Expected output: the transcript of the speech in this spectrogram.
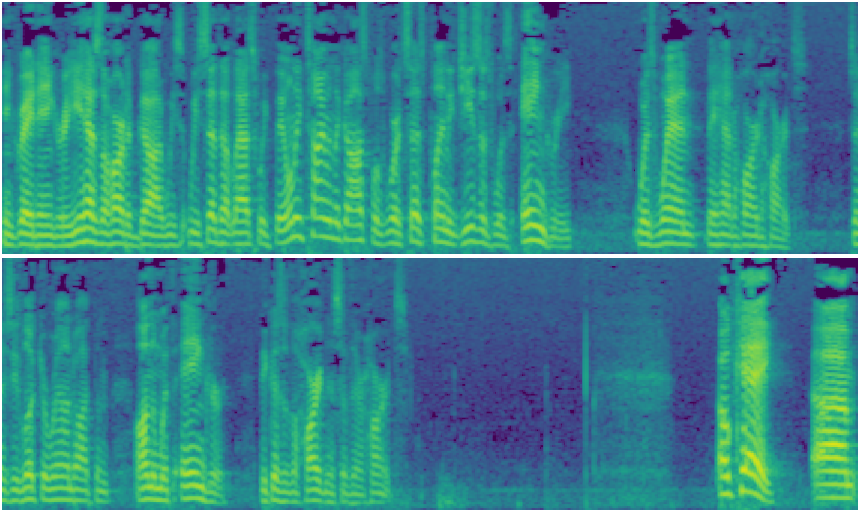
in great anger. He has the heart of God. We, we said that last week. The only time in the Gospels where it says plainly Jesus was angry was when they had hard hearts. So as he looked around on them, on them with anger because of the hardness of their hearts. Okay. Um,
